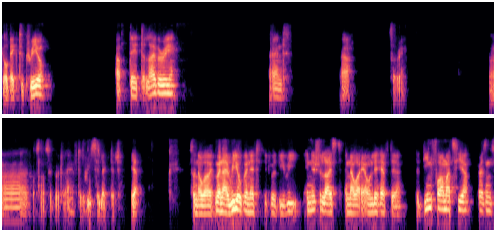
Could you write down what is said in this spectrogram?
go back to Creo, update the library, and, ah, sorry. Uh, that was not so good. I have to reselect it. Yeah. So now I, when I reopen it, it will be re-initialized. And now I only have the, the DIN formats here present.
